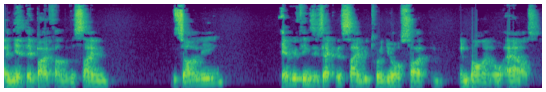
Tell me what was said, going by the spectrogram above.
And yet they're both under the same zoning. Everything's exactly the same between your site and mine or ours.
